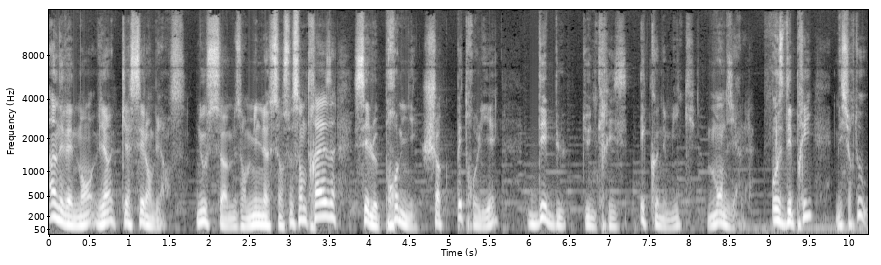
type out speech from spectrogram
un événement vient casser l'ambiance. Nous sommes en 1973, c'est le premier choc pétrolier, début d'une crise économique mondiale. Hausse des prix, mais surtout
